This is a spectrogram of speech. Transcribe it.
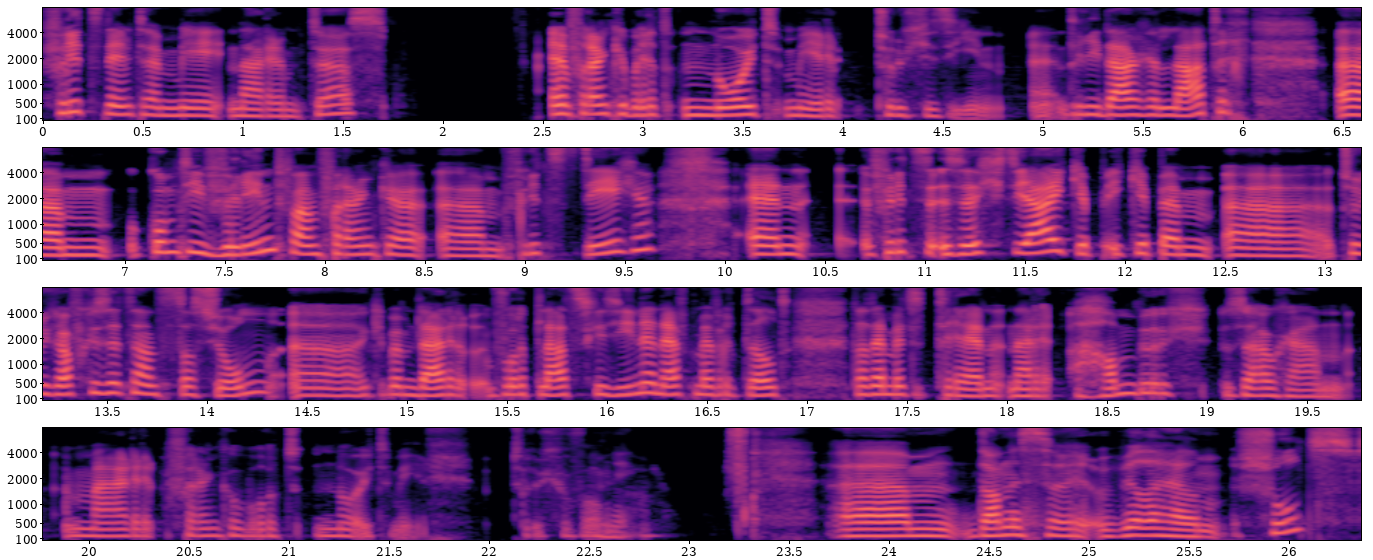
Frits neemt hem mee naar hem thuis. En Franke werd nooit meer teruggezien. Drie dagen later um, komt die vriend van Franke um, Frits tegen. En Frits zegt, ja, ik heb, ik heb hem uh, terug afgezet aan het station. Uh, ik heb hem daar voor het laatst gezien en hij heeft mij verteld dat hij met de trein naar Hamburg zou gaan. Maar Franke wordt nooit meer teruggevonden. Um, dan is er Wilhelm Schulz.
